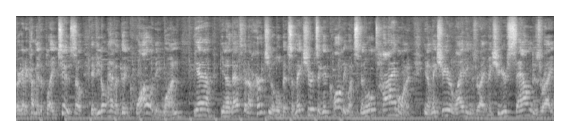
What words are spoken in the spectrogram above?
are going to come into play too. So if you don't have a good quality one yeah you know that's going to hurt you a little bit. So make sure it's a good quality one. Spend a little time on it. You know make sure your lighting is right. Make sure your sound is right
